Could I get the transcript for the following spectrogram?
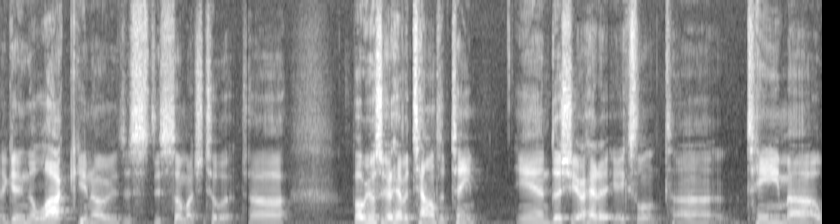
uh, getting the luck. You know, there's, there's so much to it. but we also got to have a talented team. And this year I had an excellent uh, team. Uh,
